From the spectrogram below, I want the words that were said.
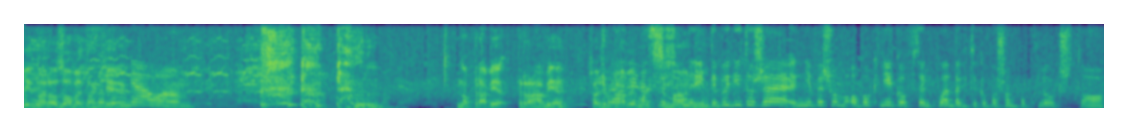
jednorazowe takie. Zapomniałam. No prawie, prawie, słuchajcie, prawie, nas maksymalnie. Gdyby nie to, że nie weszłam obok niego w ten kłębek, tylko poszłam po klucz, to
